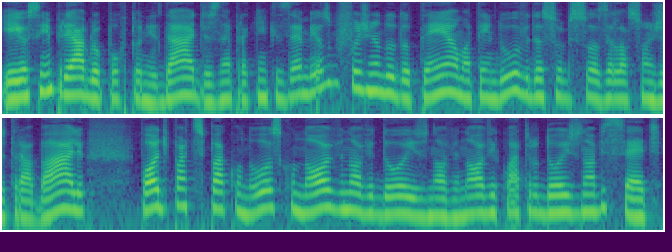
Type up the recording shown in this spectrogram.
E aí eu sempre abro oportunidades, né, para quem quiser, mesmo fugindo do tema, tem dúvidas sobre suas relações de trabalho, pode participar conosco, 992 994297.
